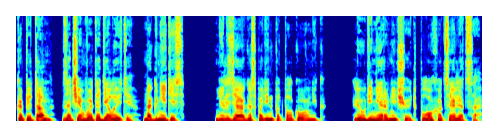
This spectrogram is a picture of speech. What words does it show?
«Капитан, зачем вы это делаете? Нагнитесь!» «Нельзя, господин подполковник. Люди нервничают, плохо целятся».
